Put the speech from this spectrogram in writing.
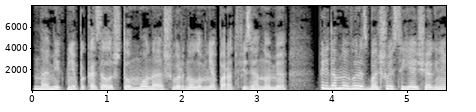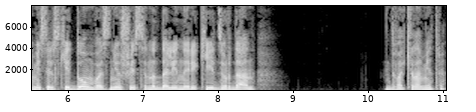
На миг мне показалось, что Мона швырнула мне аппарат в физиономию. Передо мной вырос большой сияющий огнями сельский дом, вознесшийся над долиной реки Дюрдан. Два километра?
